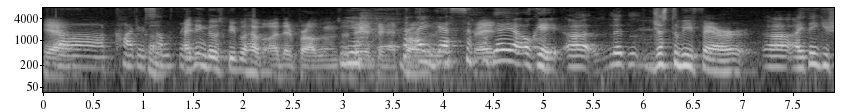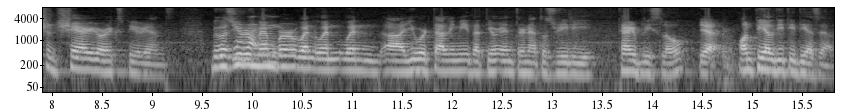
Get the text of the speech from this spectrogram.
yeah. uh, cut or something. I think those people have other problems with Yeah. the internet. I guess so. Right? Yeah, yeah, okay. Uh, let, just to be fair, uh, I think you should share your experience because you Yeah, but remember when when when uh, you were telling me that your internet was really terribly slow Yeah. on PLDT DSL.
